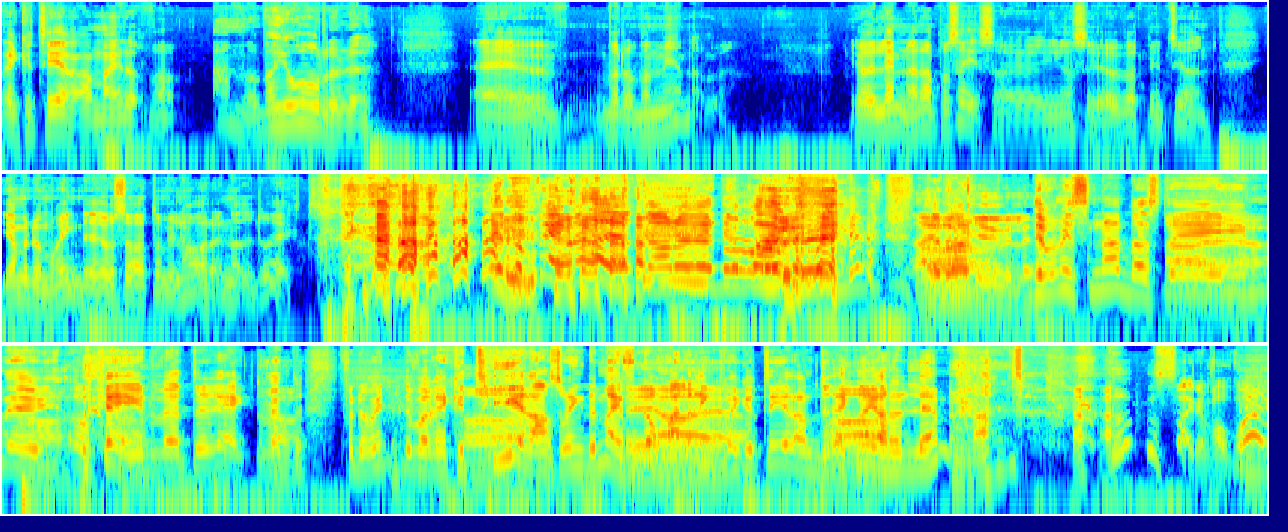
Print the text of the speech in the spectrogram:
rekryteraren mig. Då, vad, vad gjorde du? Eh, vadå, vad menar du? Jag lämnade där precis, sa jag. Alltså, jag har varit på intervjun. Ja men de ringde och sa att de vill ha dig nu direkt. Efter fem minuter, du vet jag bara... Det var min snabbaste eh, okej du vet direkt. Du vet. För det var, inte, det var rekryteraren som ringde mig för de hade ringt rekryteraren direkt när jag hade lämnat. så jag bara, "What?"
